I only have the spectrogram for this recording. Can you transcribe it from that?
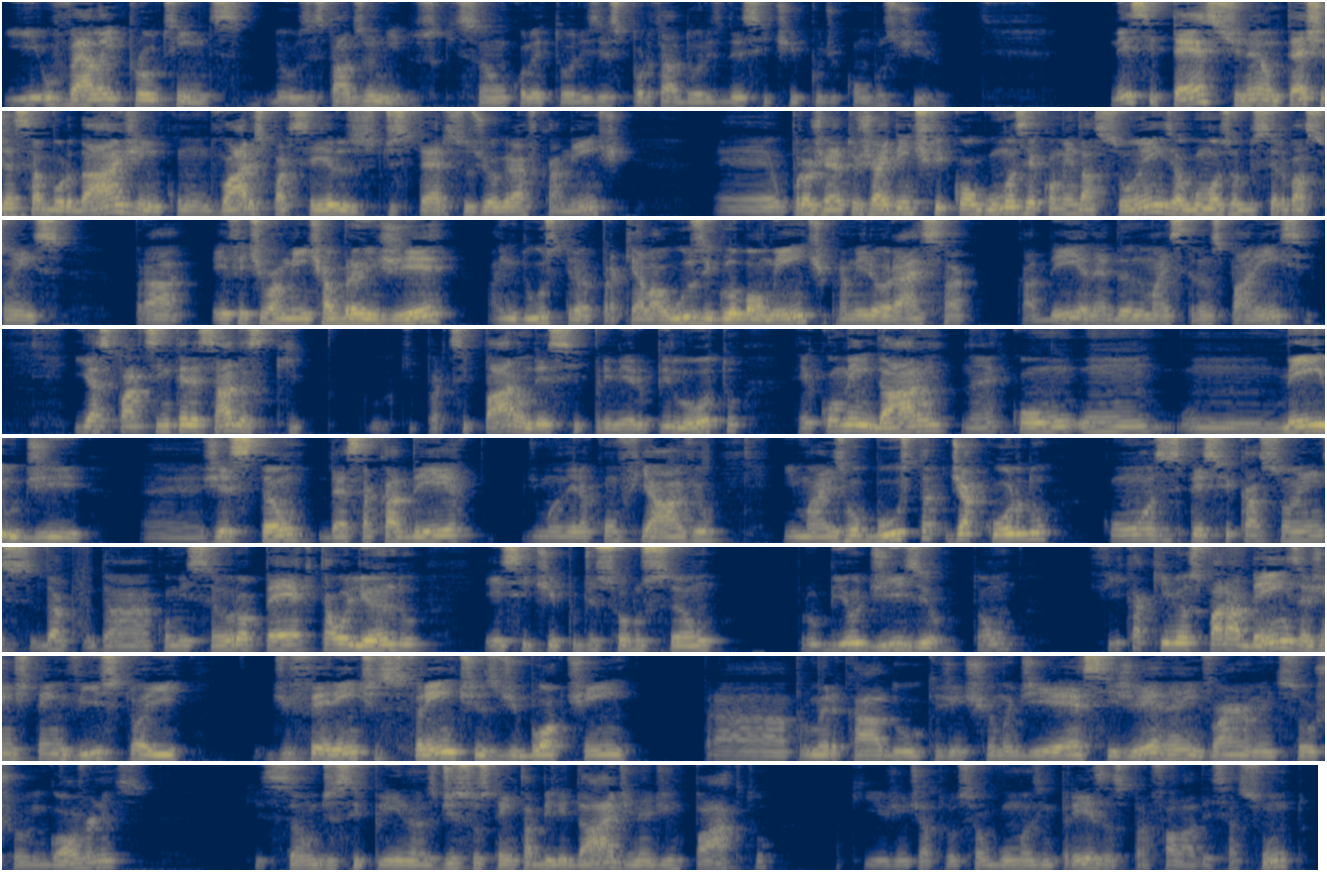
e o Valley Proteins dos Estados Unidos, que são coletores e exportadores desse tipo de combustível. Nesse teste, né, um teste dessa abordagem com vários parceiros dispersos geograficamente, é, o projeto já identificou algumas recomendações, algumas observações para efetivamente abranger a indústria para que ela use globalmente para melhorar essa cadeia, né, dando mais transparência. E as partes interessadas que, que participaram desse primeiro piloto recomendaram né, como um, um meio de gestão dessa cadeia de maneira confiável e mais robusta, de acordo com as especificações da, da Comissão Europeia, que está olhando esse tipo de solução para o biodiesel. Então, fica aqui meus parabéns. A gente tem visto aí diferentes frentes de blockchain para o mercado que a gente chama de ESG, né? Environment, Social and Governance, que são disciplinas de sustentabilidade, né? de impacto. Aqui a gente já trouxe algumas empresas para falar desse assunto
